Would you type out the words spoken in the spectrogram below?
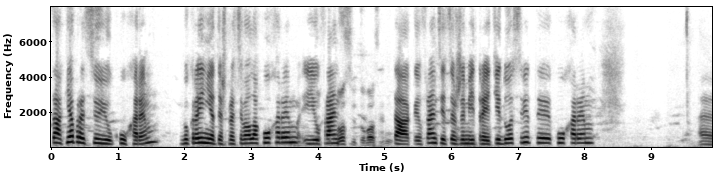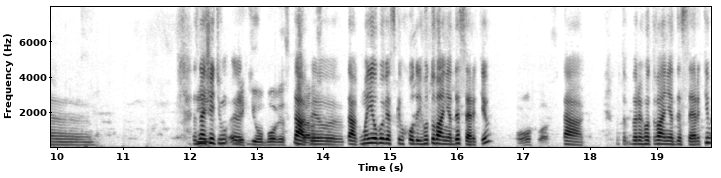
Так. Я працюю кухарем. В Україні я теж працювала кухарем, і у Франції Досвід у вас був. Так, і у Франції це вже мій третій досвід е, кухарем. Е, Значить, е, Які обов'язки так, зараз? е, так, в мої обов'язки входить готування десертів. О, клас. Так, приготування десертів,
